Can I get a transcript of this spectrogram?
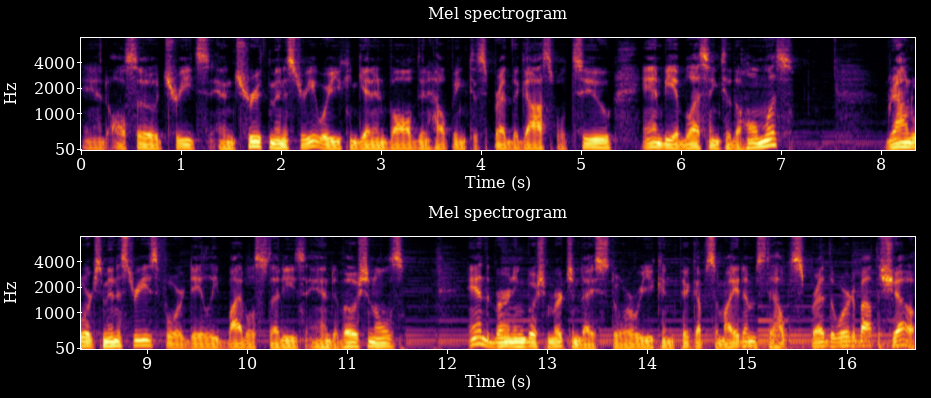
and also Treats and Truth Ministry, where you can get involved in helping to spread the gospel to and be a blessing to the homeless. Groundworks Ministries for daily Bible studies and devotionals. And the Burning Bush Merchandise Store, where you can pick up some items to help spread the word about the show.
